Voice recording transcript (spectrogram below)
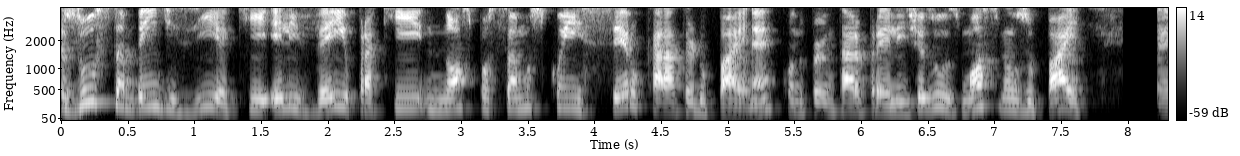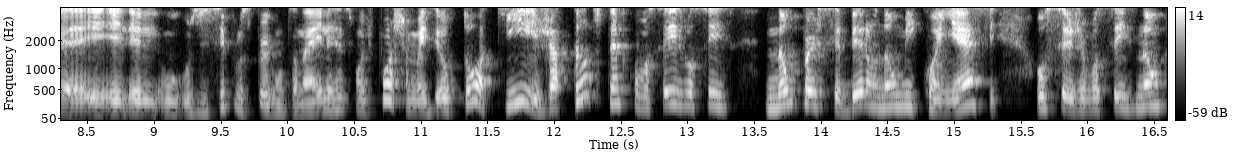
Jesus também dizia que ele veio para que nós possamos conhecer o caráter do Pai, né? Quando perguntaram para ele, Jesus, mostra-nos o Pai, é, ele, ele, os discípulos perguntam, né? Ele responde: Poxa, mas eu estou aqui já tanto tempo com vocês, vocês não perceberam, não me conhecem, ou seja, vocês não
